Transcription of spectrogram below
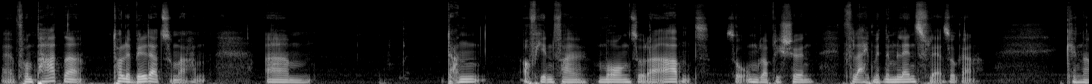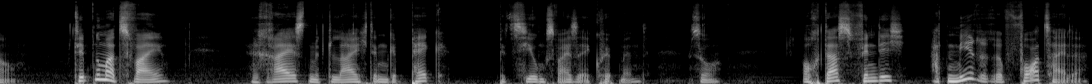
äh, vom Partner tolle Bilder zu machen, ähm, dann auf jeden Fall morgens oder abends. So unglaublich schön. Vielleicht mit einem Lensflare sogar. Genau. Tipp Nummer zwei, reist mit leichtem Gepäck bzw. Equipment. So. Auch das, finde ich, hat mehrere Vorteile.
